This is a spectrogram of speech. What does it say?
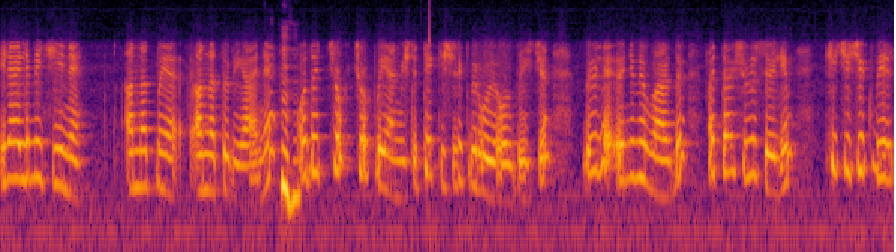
ilerlemeciğini anlatmaya anlatır yani. Hı hı. O da çok çok beğenmişti. Tek kişilik bir oy olduğu için böyle önemi vardır. Hatta şunu söyleyeyim. Küçücük bir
